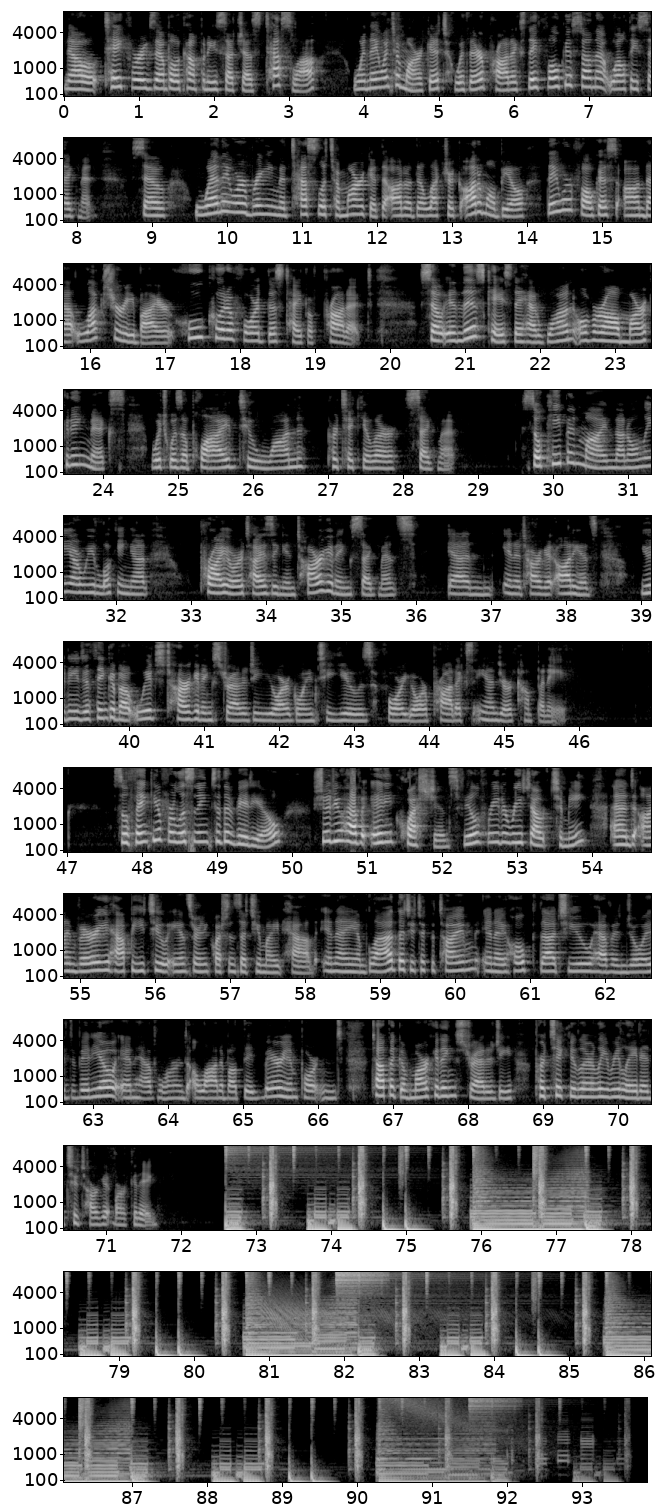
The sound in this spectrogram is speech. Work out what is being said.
Now, take, for example, a company such as Tesla. When they went to market with their products, they focused on that wealthy segment. So when they were bringing the Tesla to market, the auto, the electric automobile, they were focused on that luxury buyer who could afford this type of product. So in this case, they had one overall marketing mix which was applied to one particular segment. So keep in mind, not only are we looking at prioritizing and targeting segments and in a target audience, you need to think about which targeting strategy you are going to use for your products and your company. So thank you for listening to the video. Should you have any questions, feel free to reach out to me, and I'm very happy to answer any questions that you might have. And I am glad that you took the time, and I hope that you have enjoyed the video and have learned a lot about the very important topic of marketing strategy, particularly related to target marketing.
